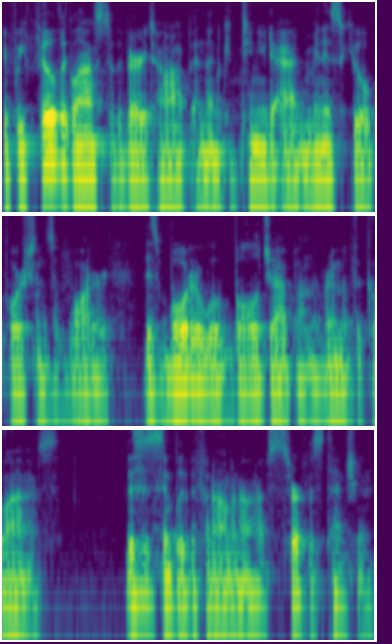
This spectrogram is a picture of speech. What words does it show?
If we fill the glass to the very top and then continue to add minuscule portions of water, this border will bulge up on the rim of the glass. This is simply the phenomenon of surface tension,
